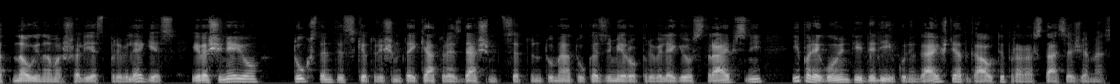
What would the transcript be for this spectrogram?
atnaujinamą šalies privilegijas įrašinėjo 1447 metų Kazimiero privilegijos straipsnį įpareigojantį didįjį kunigaištį atgauti prarastasią žemės.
